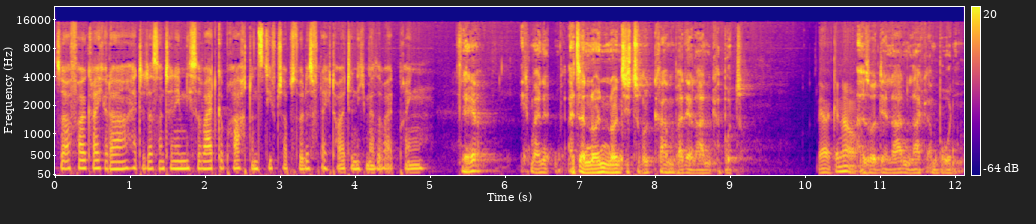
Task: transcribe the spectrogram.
so erfolgreich oder hätte das Unternehmen nicht so weit gebracht und Steve Jobs würde es vielleicht heute nicht mehr so weit bringen. Ja, ja ich meine, als er 99 zurückkam, war der Laden kaputt. Ja, genau. Also der Laden lag am Boden.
